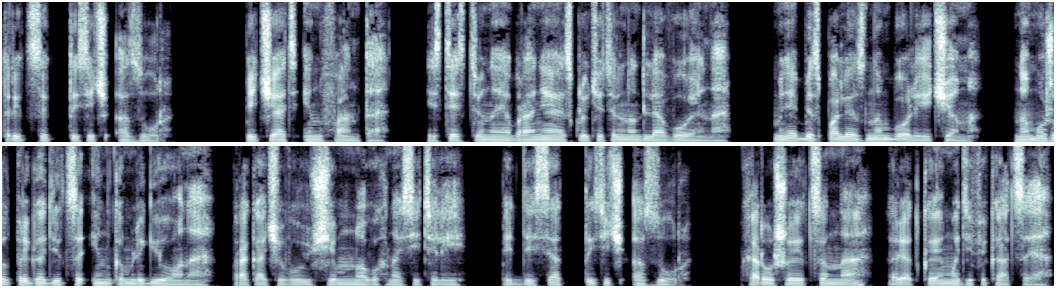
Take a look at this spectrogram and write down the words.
30 тысяч азур. Печать инфанта. Естественная броня исключительно для воина. Мне бесполезно более чем, но может пригодиться инкам легиона, прокачивающим новых носителей. 50 тысяч азур. Хорошая цена, редкая модификация.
